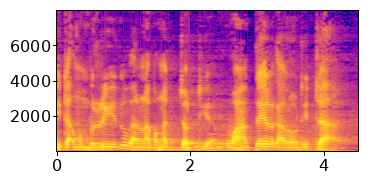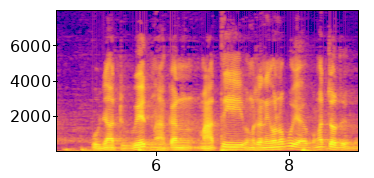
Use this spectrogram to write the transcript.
tidak memberi itu karena pengecut dia, khawatir kalau tidak punya duit akan mati. Bangsane ngono ya pengecut itu.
